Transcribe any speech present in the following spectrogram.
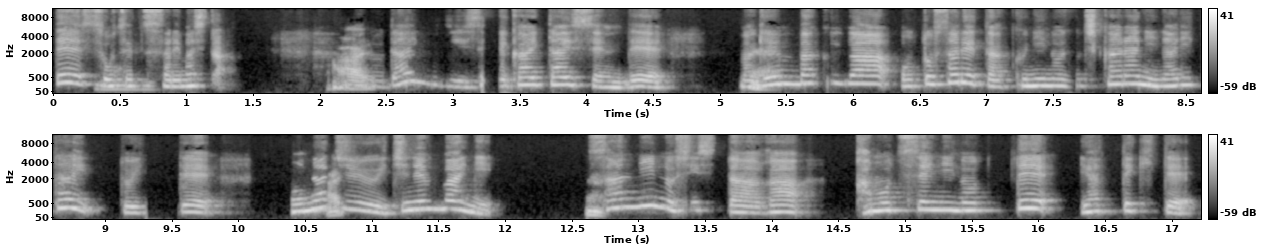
て創設されました。うん、はい。あの第二次世界大戦で、まあ、原爆が落とされた国の力になりたいと言って、71年前に3人のシスターが貨物船に乗ってやってきて、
